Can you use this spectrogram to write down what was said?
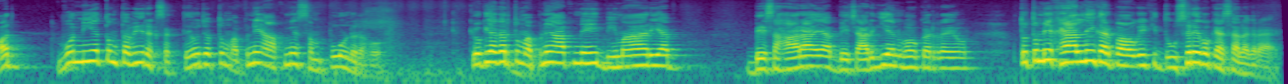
और वो नियत तुम तभी रख सकते हो जब तुम अपने आप में संपूर्ण रहो। क्योंकि अगर तुम अपने आप में ही बीमार या बेसहारा या बेचारगी अनुभव कर रहे हो तो तुम ये ख्याल नहीं कर पाओगे कि दूसरे को कैसा लग रहा है।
